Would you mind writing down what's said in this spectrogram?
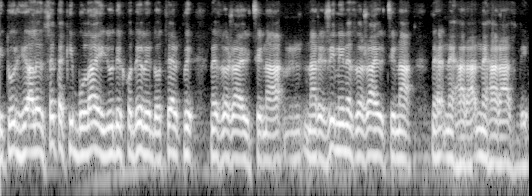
літургія, але все-таки була, і люди ходили до церкви, незважаючи на, на режим і незважаючи на не- негаразди.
